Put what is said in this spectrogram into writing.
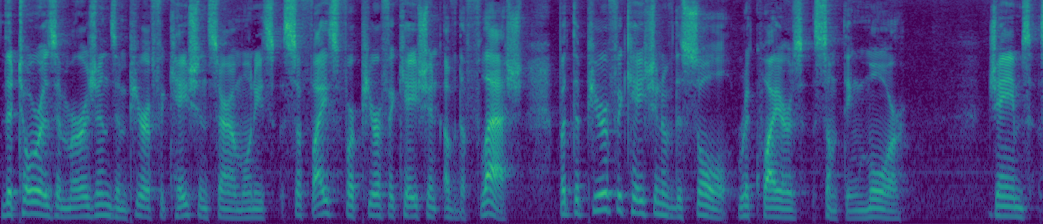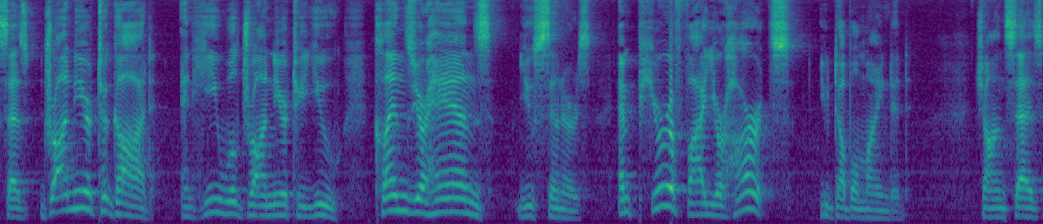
The Torah's immersions and purification ceremonies suffice for purification of the flesh, but the purification of the soul requires something more. James says, Draw near to God, and he will draw near to you. Cleanse your hands, you sinners, and purify your hearts, you double minded. John says,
